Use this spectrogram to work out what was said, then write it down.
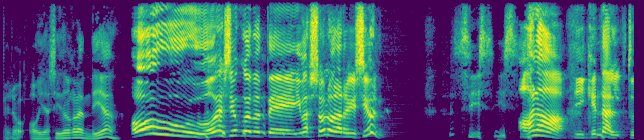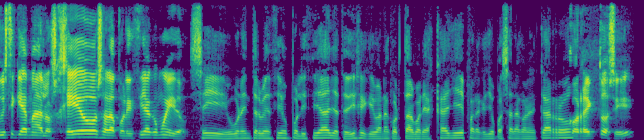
pero hoy ha sido el gran día. ¡Oh! Hoy ha sido cuando te ibas solo a la revisión. Sí, sí, sí. ¡Hola! ¿Y qué tal? ¿Tuviste que llamar a los geos, a la policía? ¿Cómo ha ido? Sí, hubo una intervención policial, ya te dije que iban a cortar varias calles para que yo pasara con el carro. Correcto, sí.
